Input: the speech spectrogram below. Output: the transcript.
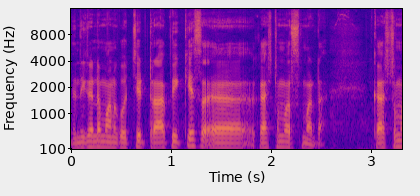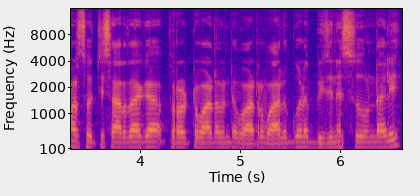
ఎందుకంటే మనకు వచ్చే ట్రాఫిక్కే కస్టమర్స్ అన్నమాట కస్టమర్స్ వచ్చి సరదాగా ప్రోడక్ట్ వాడాలంటే వాటర్ వాళ్ళకి కూడా బిజినెస్ ఉండాలి.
